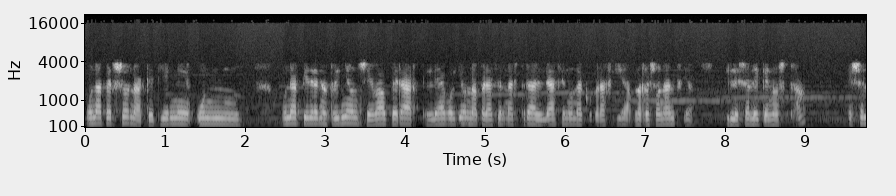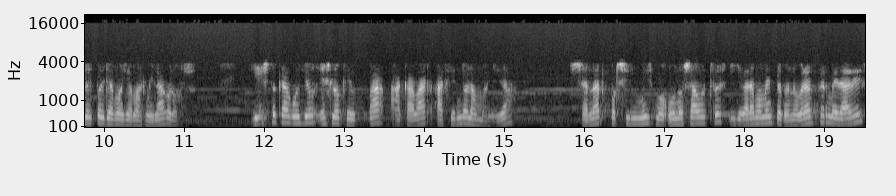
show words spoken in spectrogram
una persona que tiene una piedra en el riñón se va a operar, le hago yo una operación astral, le hacen una ecografía, una resonancia y le sale que no está, eso le podríamos llamar milagros. Y esto que hago yo es lo que va a acabar haciendo la humanidad. Sanar por sí mismo unos a otros y llegar a un momento que no habrá enfermedades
